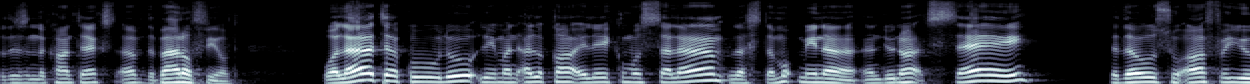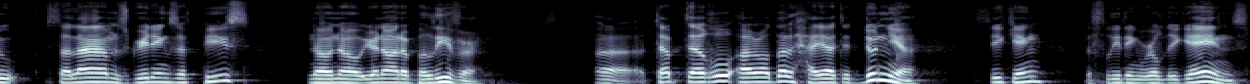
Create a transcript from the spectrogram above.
So this is in the context of the battlefield. ولا تقولوا لمن ألقى إليكم السلام لست مؤمنا and do not say to those who offer you salams, greetings of peace, no, no, you're not a believer. تبتغوا أرض الحياة الدنيا seeking the fleeting worldly gains.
